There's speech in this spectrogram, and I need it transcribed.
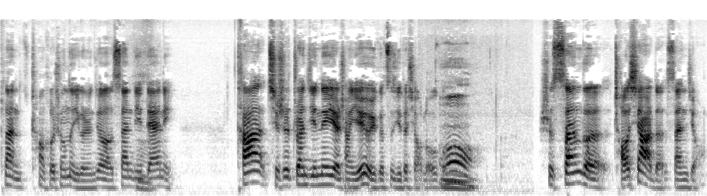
Plant 唱和声的一个人叫 Sandy Danny，、他其实专辑内页上也有一个自己的小 logo，、哦，是三个朝下的三角。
